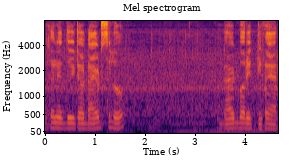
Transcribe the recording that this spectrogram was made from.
এখানে দুইটা ডায়োড ছিল। ডায়োড বা রেকটিফায়ার।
